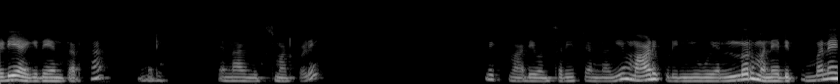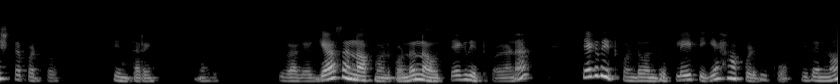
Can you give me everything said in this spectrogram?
ರೆಡಿಯಾಗಿದೆ ಅಂತ ಅರ್ಥ. ನೋಡಿ. ಚೆನ್ನಾಗಿ ಮಿಕ್ಸ್ ಮಾಡ್ಕೊಳ್ಳಿ. ಮಿಕ್ಸ್ ಮಾಡಿ ಒಂದು ಸರಿ ಚೆನ್ನಾಗಿ ಮಾಡಿ ಕುಡಿ ನೀವು ಎಲ್ಲರೂ ಮನೆಯಲ್ಲಿ ತುಂಬಾ ಇಷ್ಟಪಟ್ಟು ತಿಂತಾರೆ. ನೋಡಿ, ಇವಾಗ ಗ್ಯಾಸನ್ನು ಆಫ್ ಮಾಡಿಕೊಂಡು ನಾವು ತೆಗೆದಿಟ್ಕೊಳ್ಳೋಣ. ತೆಗೆದಿಟ್ಕೊಂಡು ಒಂದು ಪ್ಲೇಟಿಗೆ ಹಾಕ್ಕೊಳ್ಬೇಕು. ಇದನ್ನು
